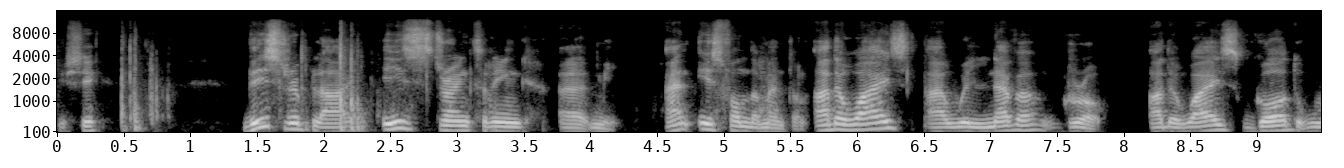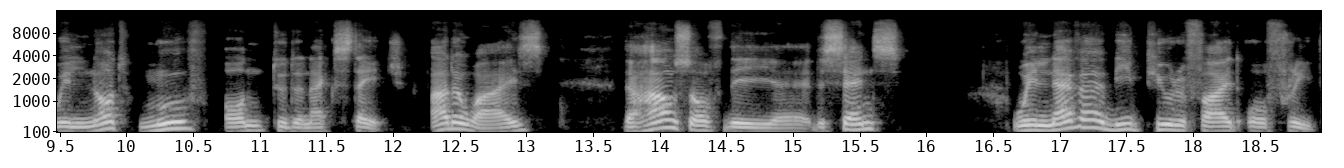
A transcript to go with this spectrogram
You see, this reply is strengthening uh, me and is fundamental. Otherwise, I will never grow. Otherwise, God will not move on to the next stage. Otherwise, the house of the, uh, the sense will never be purified or freed.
